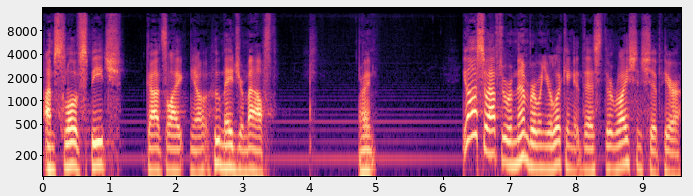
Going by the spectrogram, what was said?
I'm slow of speech. God's like, you know, who made your mouth? Right? You also have to remember when you're looking at this, the relationship here.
